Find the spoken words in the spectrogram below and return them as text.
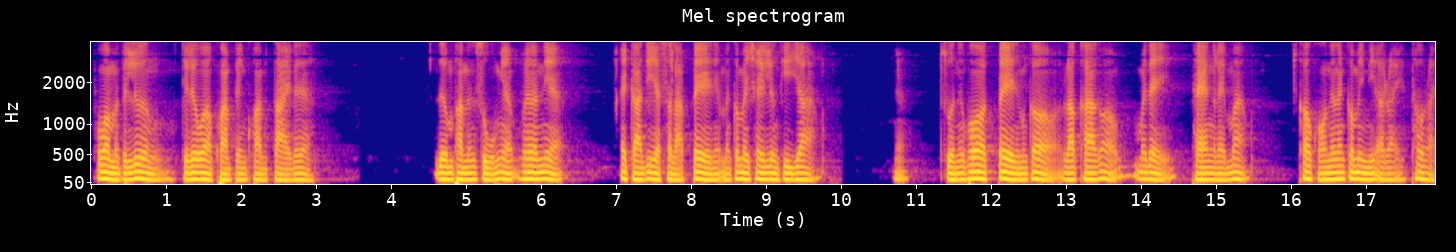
เพราะว่ามันเป็นเรื่องจะเรียกว่าความเป็นความตายก็ได้ เดิมพันมันสูงเนี่ยเพราะฉะนั้นเนี่ยไอการที่จะสลับเป้เนี่ยมันก็ไม่ใช่เรื่องที่ยาก ส่วนหนึ่งเพราะว่าเป้มันก็ราคาก็ไม่ได้แพงอะไรมากข้าวของนั้นก็ไม่มีอะไรเท่าไหร่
